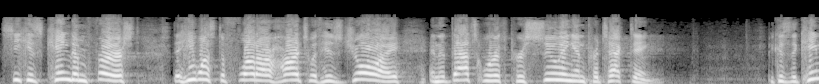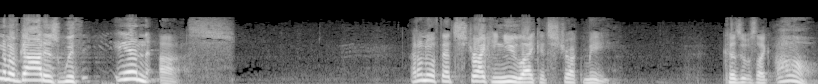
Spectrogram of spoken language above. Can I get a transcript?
seek his kingdom first, that He wants to flood our hearts with His joy, and that that's worth pursuing and protecting. Because the kingdom of God is within us. I don't know if that's striking you like it struck me. Because it was like, oh,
